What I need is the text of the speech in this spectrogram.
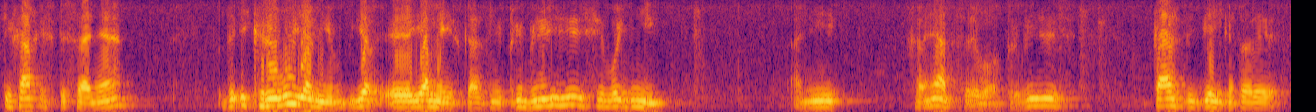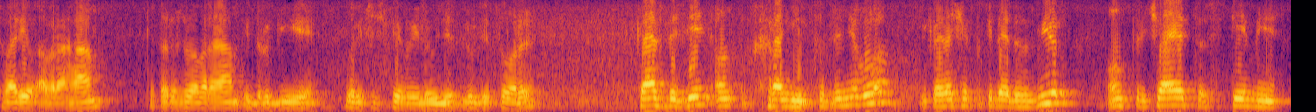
стихах из Писания, да и крылу ямим, э, ямей сказано, приблизились его дни. Они хранятся его, приблизились каждый день, который творил Авраам, который жил Авраам и другие благочестивые люди, люди Торы, каждый день он хранится для него, и когда человек покидает этот мир, он встречается с теми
